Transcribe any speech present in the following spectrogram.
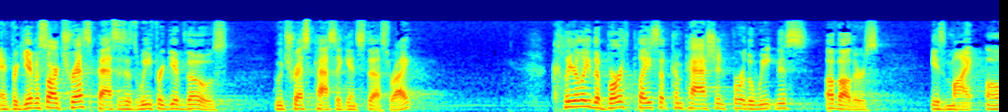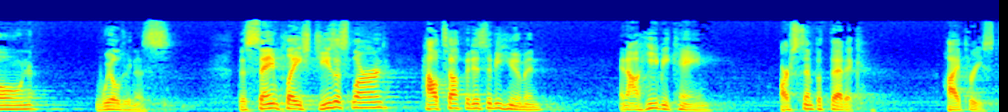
And forgive us our trespasses as we forgive those who trespass against us, right? Clearly, the birthplace of compassion for the weakness of others is my own wilderness. The same place Jesus learned how tough it is to be human and how he became our sympathetic high priest.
